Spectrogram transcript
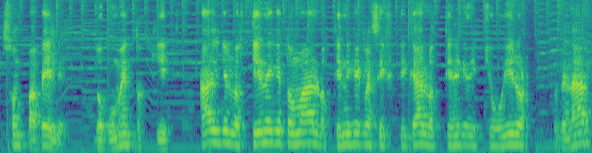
son papeles, documentos que alguien los tiene que tomar, los tiene que clasificar, los tiene que distribuir, ordenar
